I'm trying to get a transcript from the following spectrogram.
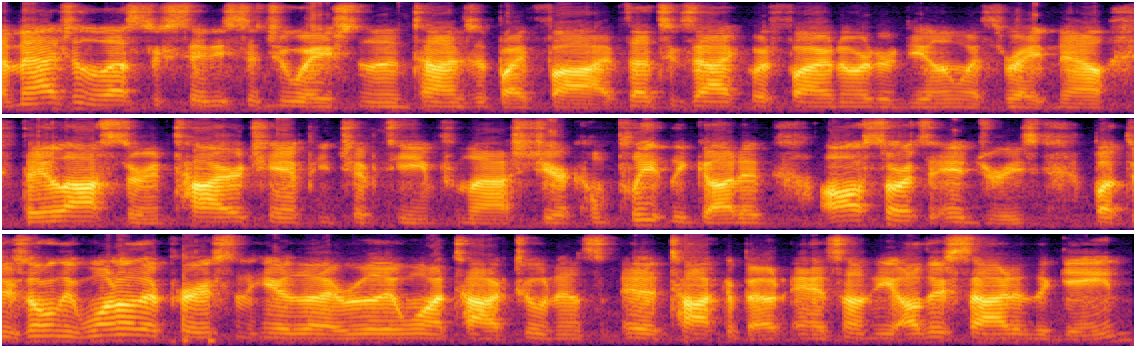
imagine the Leicester City situation and then times it by five. That's exactly what Feyenoord are dealing with right now. They lost their entire championship team from last year, completely gutted, all sorts of injuries. But there's only one other person here that I really want to talk to and uh, talk about, and it's on the other side of the game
